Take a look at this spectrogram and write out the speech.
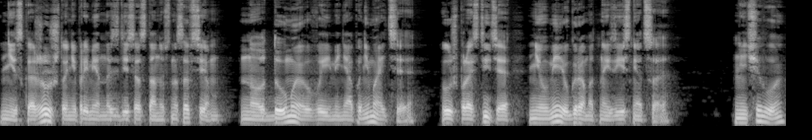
Не скажу, что непременно здесь останусь насовсем. Но думаю, вы меня понимаете. Уж простите, не умею грамотно изъясняться. Ничего,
